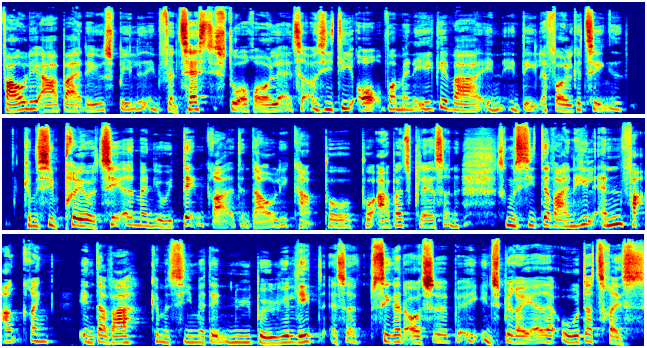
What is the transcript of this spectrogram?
faglige arbejde jo spillet en fantastisk stor rolle, altså også i de år, hvor man ikke var en, en del af Folketinget kan man sige, prioriterede man jo i den grad den daglige kamp på, på arbejdspladserne. Så kan man sige, der var en helt anden forankring, end der var, kan man sige, med den nye bølge. Lidt, altså sikkert også inspireret af 68.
